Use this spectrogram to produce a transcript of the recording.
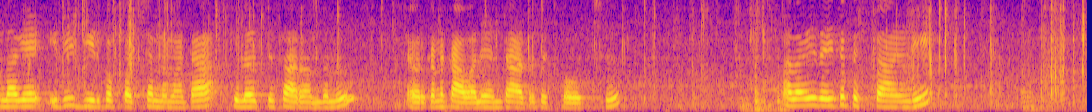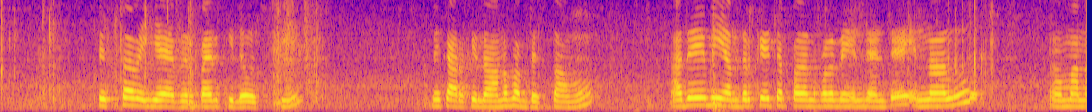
అలాగే ఇది జీడిపప్పు వచ్చి అన్నమాట. కిలో వచ్చేసి ఆరు వందలు. ఎవరికైనా కావాలి అంటే ఆర్డర్ పెట్టుకోవచ్చు. అలాగే ఇదైతే పిస్తా అండి. పిస్తా వెయ్యి యాభై రూపాయలు కిలో వచ్చి. మీకు అరకిలోన అన్న పంపిస్తాము. అదే మీ అందరికీ చెప్పాలనుకున్నది ఏంటంటే ఇన్నాళ్ళు మన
